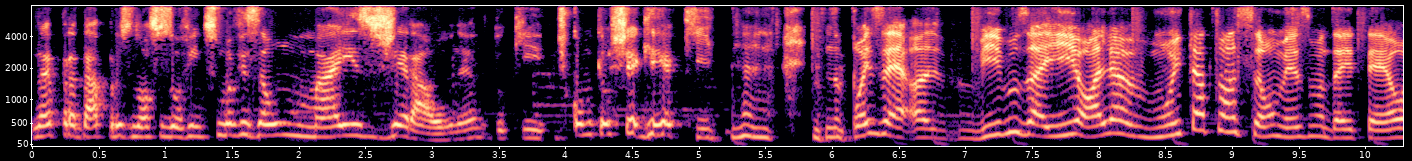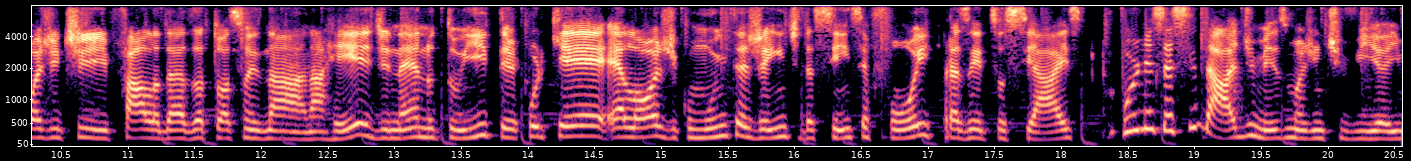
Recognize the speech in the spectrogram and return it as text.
né, para dar para os nossos ouvintes uma visão mais geral, né, do que de como que eu cheguei aqui. pois é, vimos aí, olha, muita atuação mesmo da Etel. A gente fala das atuações na, na rede, né, no Twitter, porque é lógico, muita gente da ciência foi para as redes sociais por necessidade mesmo. A gente via aí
